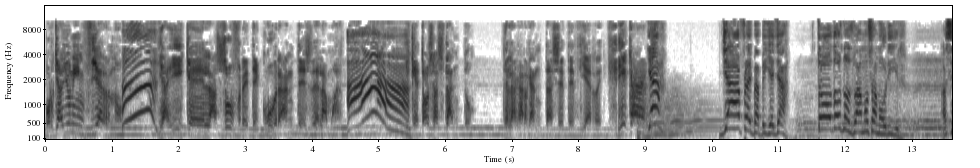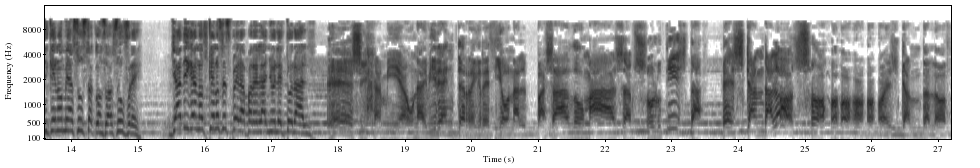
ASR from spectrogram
Porque hay un infierno. Y ahí que el azufre te cubra antes de la muerte. ¡Ah! Y que tosas tanto que la garganta se te cierre. Y que... ¡Ya! Ya, Fray Papilla, ya. Todos nos vamos a morir. Así que no me asusta con su azufre. Ya díganos qué nos espera para el año electoral. Es, hija mía, una evidente regresión al pasado más absolutista. Escandaloso. Escandaloso.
